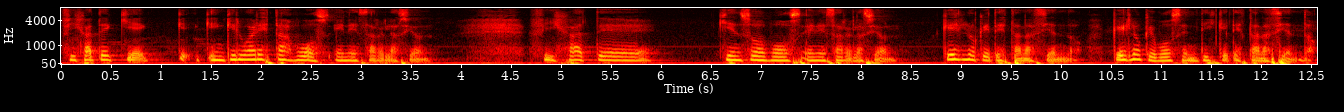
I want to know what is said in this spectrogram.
Fíjate en qué lugar estás vos en esa relación. Fíjate quién sos vos en esa relación. ¿Qué es lo que te están haciendo? ¿Qué es lo que vos sentís que te están haciendo?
